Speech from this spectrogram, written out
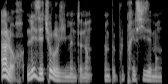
Alors, les étiologies maintenant, un peu plus précisément.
